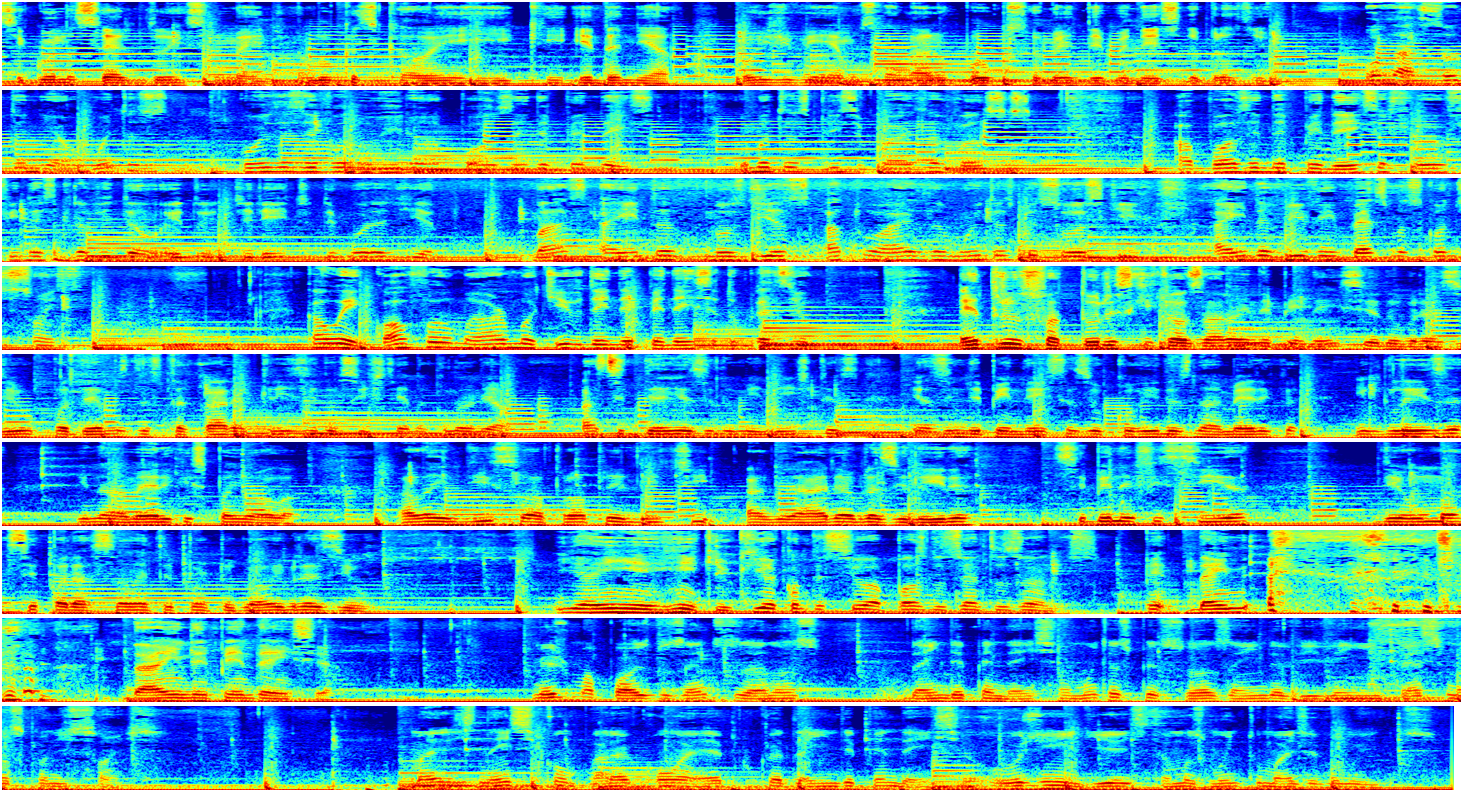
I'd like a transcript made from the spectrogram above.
segunda série do ensino médio, Lucas, Cauê, Henrique e Daniel. Hoje viemos falar um pouco sobre a independência do Brasil. Olá, sou Daniel. Muitas coisas evoluíram após a independência. Um dos principais avanços após a independência foi o fim da escravidão e do direito de moradia. Mas ainda nos dias atuais há muitas pessoas que ainda vivem em péssimas condições. Cauê, qual foi o maior motivo da independência do Brasil? Entre os fatores que causaram a independência do Brasil, podemos destacar a crise do sistema colonial, as ideias iluministas e as independências ocorridas na América Inglesa e na América Espanhola. Além disso, a própria elite agrária brasileira se beneficia de uma separação entre Portugal e Brasil. E aí, Henrique, o que aconteceu após 200 anos da, in... da independência? Mesmo após 200 anos da independência, muitas pessoas ainda vivem em péssimas condições. Mas nem se compara com a época da independência. Hoje em dia estamos muito mais evoluídos.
